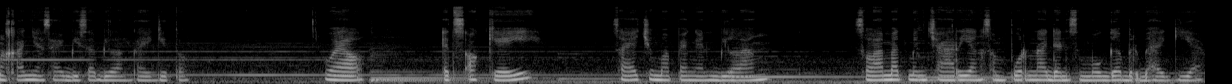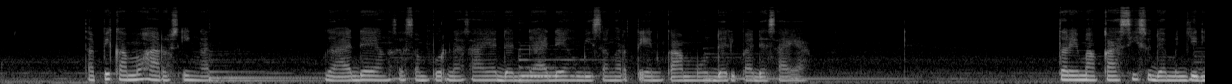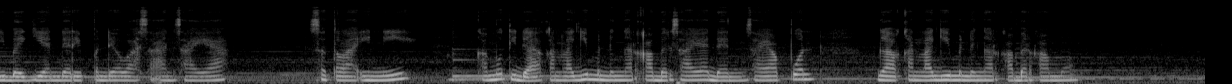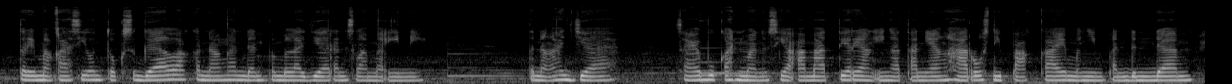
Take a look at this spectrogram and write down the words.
Makanya saya bisa bilang kayak gitu. Well, it's okay. Saya cuma pengen bilang, selamat mencari yang sempurna dan semoga berbahagia. Tapi kamu harus ingat, gak ada yang sesempurna saya dan gak ada yang bisa ngertiin kamu daripada saya. Terima kasih sudah menjadi bagian dari pendewasaan saya. Setelah ini, kamu tidak akan lagi mendengar kabar saya, dan saya pun gak akan lagi mendengar kabar kamu. Terima kasih untuk segala kenangan dan pembelajaran selama ini. Tenang aja, saya bukan manusia amatir yang ingatannya yang harus dipakai menyimpan dendam,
